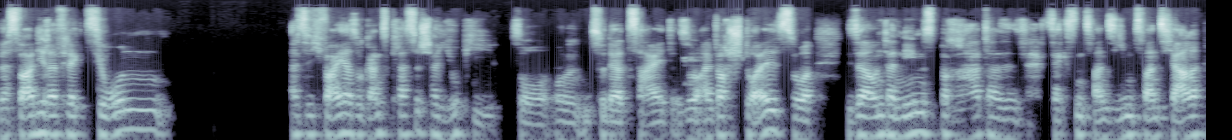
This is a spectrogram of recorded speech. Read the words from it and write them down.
das war die Reflexion. Also ich war ja so ganz klassischer Yuppie so und zu der Zeit, so einfach stolz, so dieser Unternehmensberater, 26, 27 Jahre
